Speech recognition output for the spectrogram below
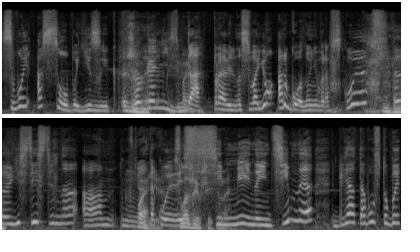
свой особый язык. Жаргонизмы. Да, правильно, свое арго, но не воровское, э, естественно, а такое да. семейно-интимное для того, чтобы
